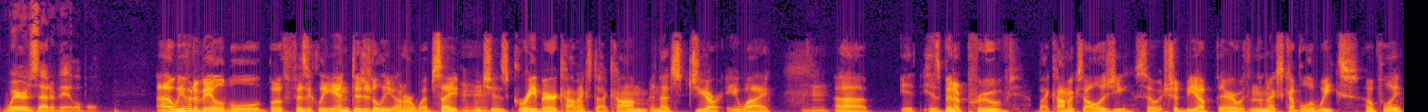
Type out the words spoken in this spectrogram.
Where is that available? Uh, we have it available both physically and digitally on our website, which is graybearcomics.com, and that's G R A Y. Uh, it has been approved by Comixology, so it should be up there within the next couple of weeks, hopefully.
